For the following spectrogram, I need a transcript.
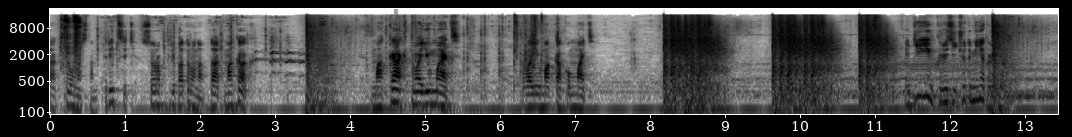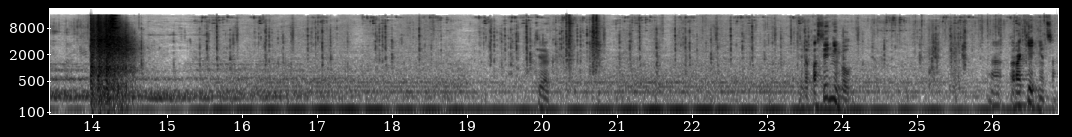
Так, что у нас там? 30, 43 патрона. Так, макак. Макак, твою мать! Твою макаку мать. Иди их грызи, что ты меня грызешь? Так. Это последний был? А, ракетница.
